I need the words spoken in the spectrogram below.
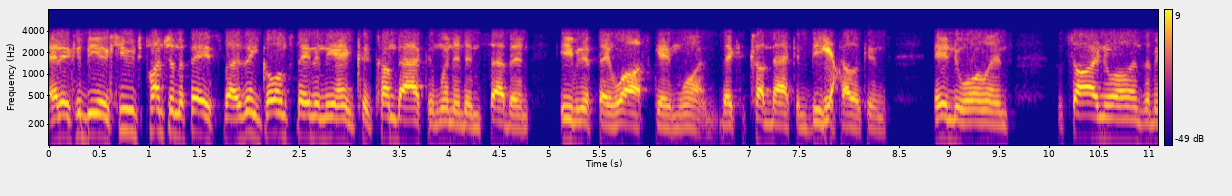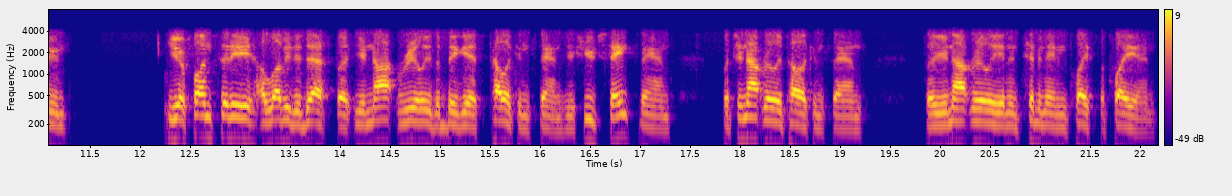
and it could be a huge punch in the face. But I think Golden State in the end could come back and win it in seven, even if they lost game one. They could come back and beat Yeah. the Pelicans in New Orleans. I'm sorry, New Orleans. I mean, you're a fun city. I love you to death, but you're not really the biggest Pelicans fans. You're huge Saints fans, but you're not really Pelicans fans. So you're not really an intimidating place to play in.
